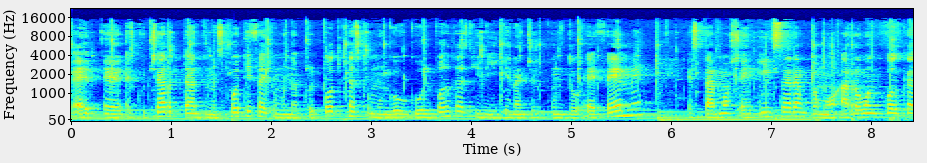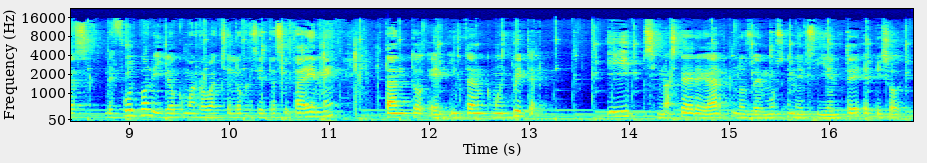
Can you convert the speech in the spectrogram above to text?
eh, escuchar tanto en Spotify como en Apple Podcast, como en Google Podcast y en Anchor.fm. Estamos en Instagram como arroba podcast de fútbol y yo como arroba zm tanto en Instagram como en Twitter. Y sin más que agregar, nos vemos en el siguiente episodio.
